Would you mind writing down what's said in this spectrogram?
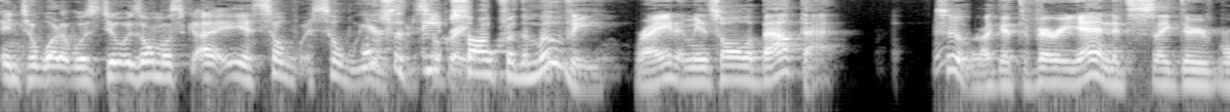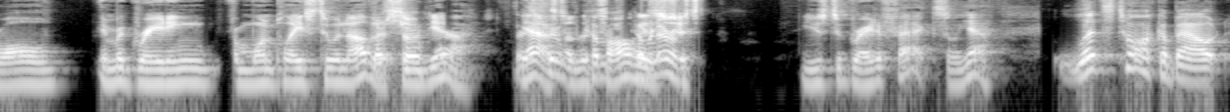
into what it was doing. It was almost uh, it's so it's so weird. Well, it's a theme so song for the movie, right? I mean, it's all about that too. Like at the very end, it's like they're all immigrating from one place to another. That's so true. yeah, That's yeah. True. So the Come, song is just used to great effect. So yeah, let's talk about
